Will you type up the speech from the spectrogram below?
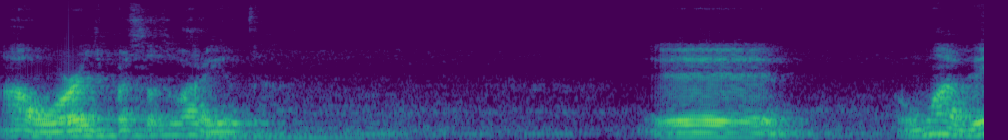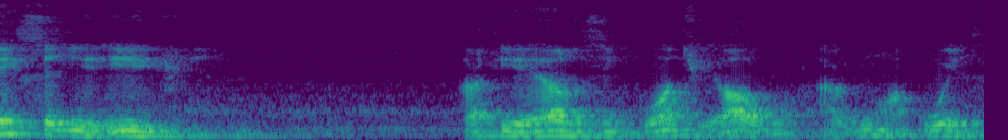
a ordem para essas varetas. É, uma vez que você dirige para que elas encontrem algo, alguma coisa,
